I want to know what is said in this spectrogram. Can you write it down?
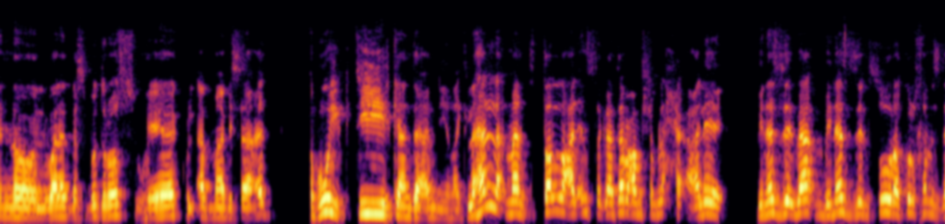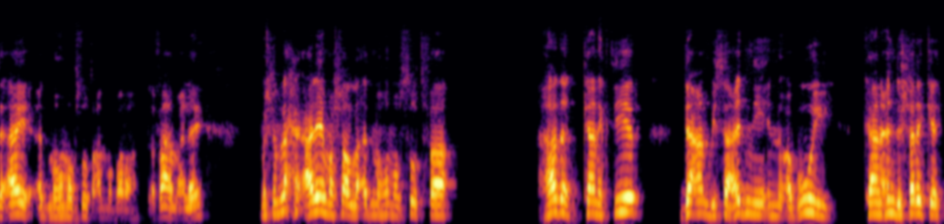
انه الولد بس بدرس وهيك والأب ما بيساعد. أبوي كثير كان داعمني. like لهلأ من تطلع على الإنستغرام تبعه مش ملحق عليه. بينزل بينزل صورة كل خمس دقائق قد ما هو مبسوط على المباراة. فاهم علي؟ مش ملحق عليه ما شاء الله قد ما هو مبسوط. ف هذا كان كثير دعم بيساعدني إنه أبوي كان عنده شركة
